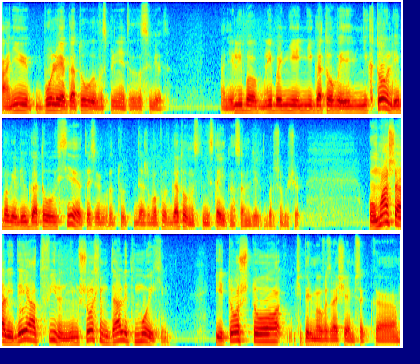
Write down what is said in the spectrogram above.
они более готовы воспринять этот свет. Они либо, либо не, не готовы никто, либо, либо готовы все. То есть тут даже вопрос готовности не стоит на самом деле, по большому счету. У Маша Алидея от фильм Нимшохим далит Мойхим. И то, что... Теперь мы возвращаемся к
